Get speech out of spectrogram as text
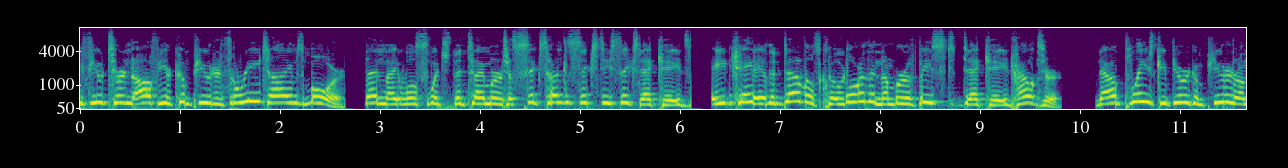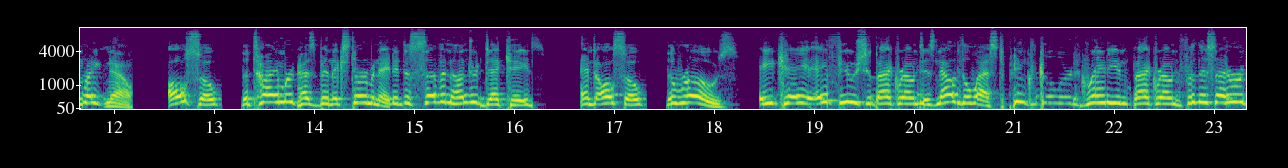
if you turned off your computer three times more, then I will switch the timer to 666 decades, aka the devil's code or the number of beast decade counter. Now please keep your computer on right now. Also, the timer has been exterminated to 700 decades. And also, the rose, aka fuchsia background is now the last pink colored gradient background for this era.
